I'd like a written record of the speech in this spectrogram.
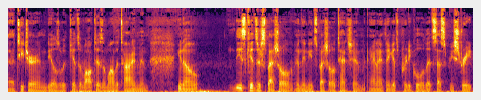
uh, teacher and deals with kids of autism all the time, and you know these kids are special and they need special attention. And I think it's pretty cool that Sesame Street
